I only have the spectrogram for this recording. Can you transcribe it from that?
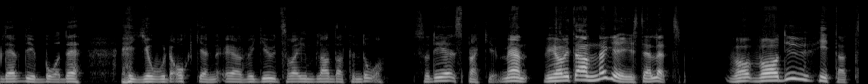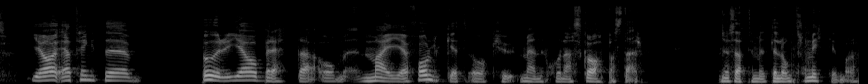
blev det ju både jord och en övergud som var inblandat ändå. Så det sprack ju. Men vi har lite andra grejer istället. Vad, vad har du hittat? Ja, jag tänkte börja och berätta om mayafolket och hur människorna skapas där. Nu satte jag mig lite långt från micken bara.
